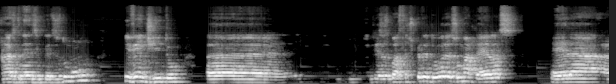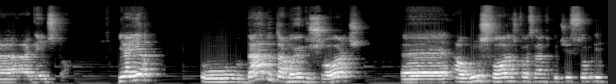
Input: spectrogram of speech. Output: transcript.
as grandes empresas do mundo, e vendido uh, empresas bastante perdedoras. Uma delas era a, a GameStop. E aí, o dado o tamanho do short, é, alguns fóruns começaram a discutir sobre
